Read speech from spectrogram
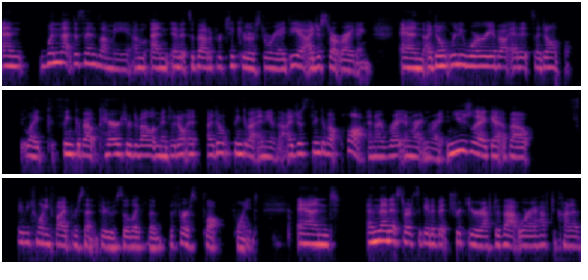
And when that descends on me um, and and it's about a particular story idea i just start writing. And i don't really worry about edits. I don't like think about character development. I don't i don't think about any of that. I just think about plot and i write and write and write. And usually i get about maybe 25% through so like the the first plot point. And and then it starts to get a bit trickier after that where i have to kind of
